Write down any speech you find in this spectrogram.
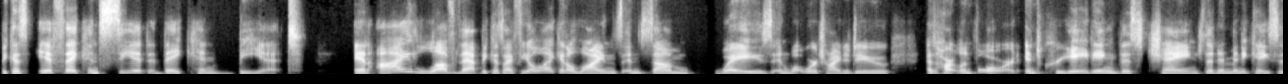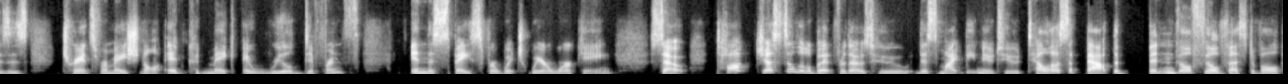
because if they can see it, they can be it. And I loved that because I feel like it aligns in some ways in what we're trying to do as Heartland Forward and creating this change that in many cases is transformational. It could make a real difference in the space for which we're working. So, talk just a little bit for those who this might be new to. Tell us about the Bentonville Film Festival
